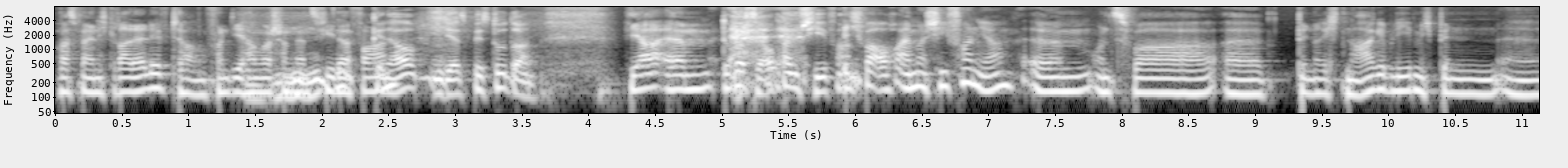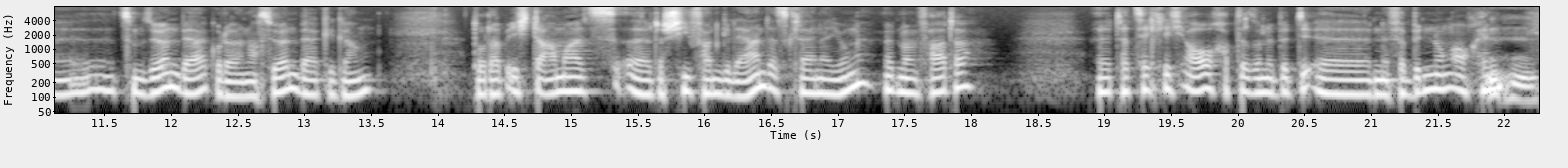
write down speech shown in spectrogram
was wir eigentlich gerade erlebt haben. Von dir haben wir schon ganz viel erfahren. Genau, und jetzt bist du dran. Ja, ähm, Du warst ja auch beim Skifahren. ich war auch einmal Skifahren, ja. Ähm, und zwar äh, bin recht nah geblieben. Ich bin äh, zum Sörenberg oder nach Sörenberg gegangen. Dort habe ich damals äh, das Skifahren gelernt als kleiner Junge mit meinem Vater. Äh, tatsächlich auch, habe da so eine, äh, eine Verbindung auch hin.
